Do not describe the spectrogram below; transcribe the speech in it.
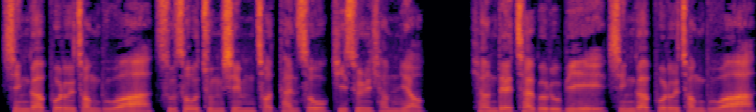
싱가포르 정부와 수소 중심 저탄소 기술 협력. 현대차그룹이 싱가포르 정부와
